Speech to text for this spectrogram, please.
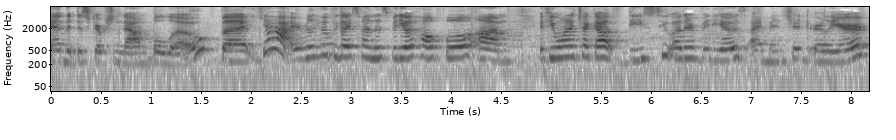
in the description down below. But yeah, I really hope you guys found this video helpful. Um, if you want to check out these two other videos I mentioned earlier,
